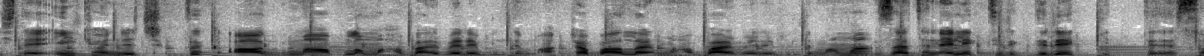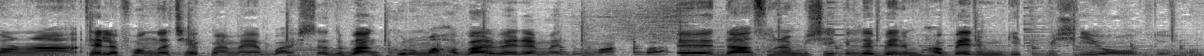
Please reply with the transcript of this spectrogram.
işte ilk önce çıktık abime ablama haber verebildim, akrabalarıma haber verebildim ama zaten elektrik direkt gitti. Sonra telefonda çekmemeye başladı. Ben kuruma haber veremedim vakfa. Ee, daha sonra bir şekilde benim haberim gitmiş iyi olduğunu.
